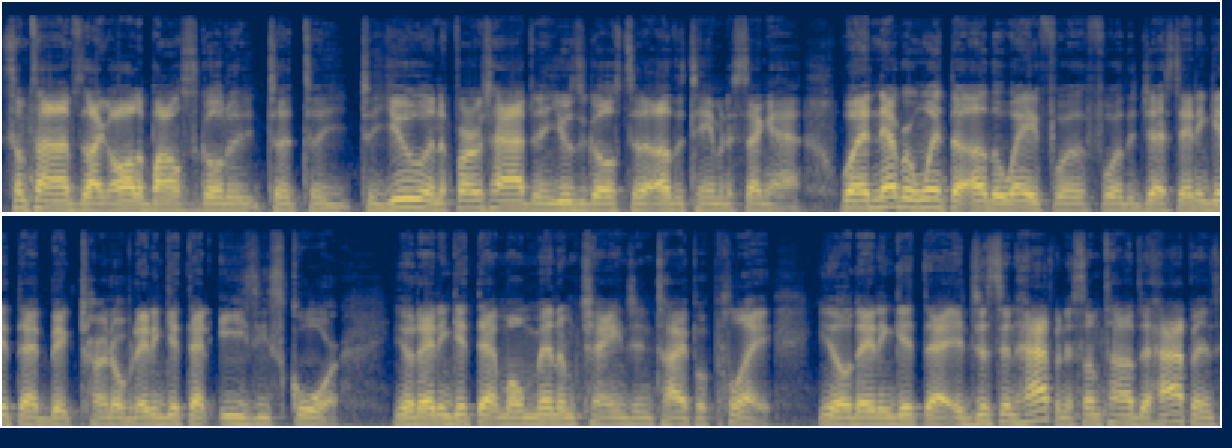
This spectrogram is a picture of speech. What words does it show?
sometimes like all the bounces go to, to, to, to you in the first half, and it usually goes to the other team in the second half. Well, it never went the other way for for the Jets. They didn't get that big turnover. They didn't get that easy score. You know, they didn't get that momentum changing type of play. You know, they didn't get that. It just didn't happen. And sometimes it happens.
